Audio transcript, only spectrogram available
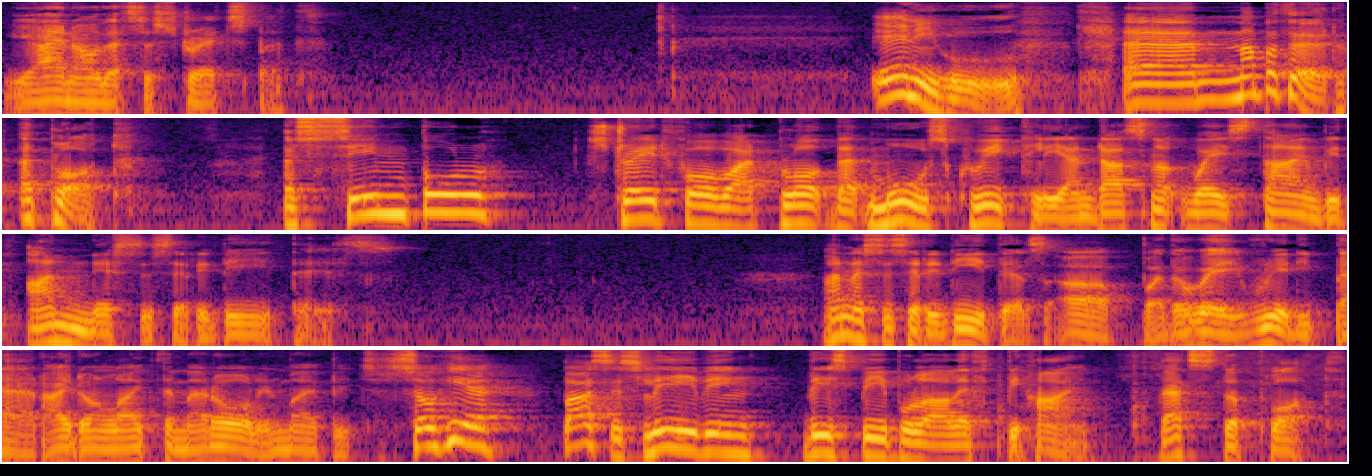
Yeah, I know that's a stretch, but. Anywho, um, number third, a plot. A simple, straightforward plot that moves quickly and does not waste time with unnecessary details. Unnecessary details are, by the way, really bad. I don't like them at all in my pictures. So here, bus is leaving, these people are left behind. That's the plot.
